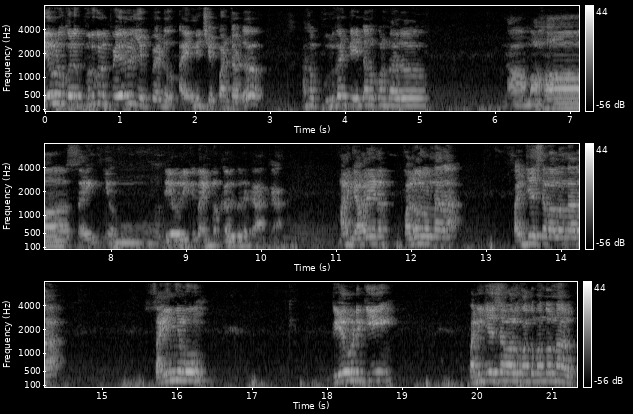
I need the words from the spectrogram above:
దేవుడు కొన్ని పురుగుల పేర్లు చెప్పాడు. అవన్నీ చెప్పంటాడు. అసలు పురుగు అంటే ఏంటి అనుకుంటున్నారు? నా మహా సైన్యము. దేవునికి మహిమ కలుగుదు కాక మనకి ఎవరైనా పనులు ఉన్నారా? పనిచేసే వాళ్ళు ఉన్నారా? సైన్యము. దేవుడికి పని చేసే వాళ్ళు కొంతమంది ఉన్నారు.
